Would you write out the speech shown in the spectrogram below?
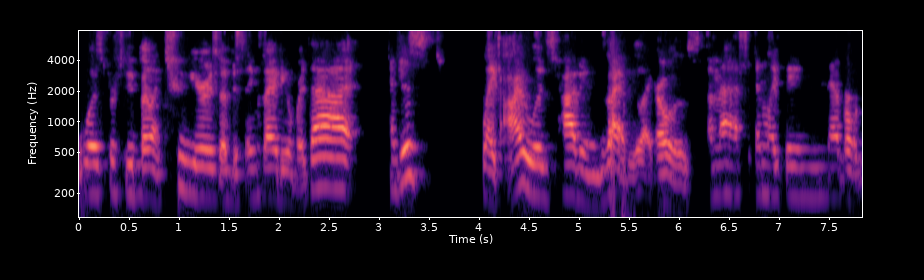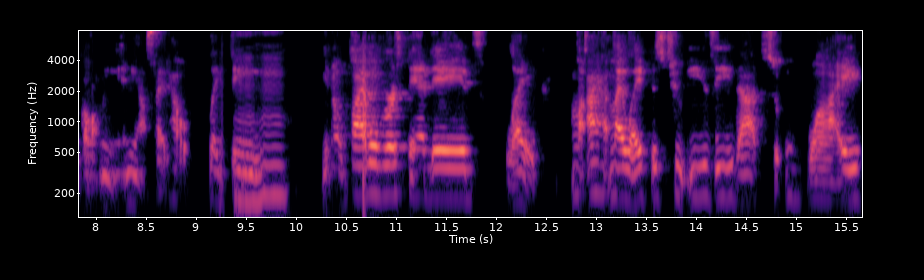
was pursued by like two years of just anxiety over that. And just like I was having anxiety, like I was a mess. And like they never got me any outside help. Like they, Mhm. you know, Bible verse band aids. Like my, I, my life is too easy. That's why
